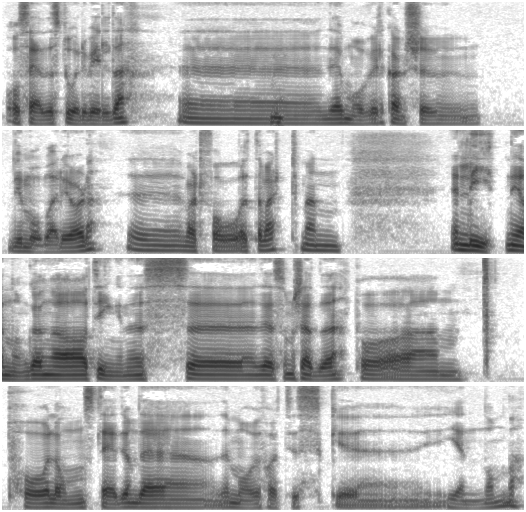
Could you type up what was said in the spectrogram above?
å se det store bildet. Eh, det må vel kanskje Vi må bare gjøre det, eh, i hvert fall etter hvert. Men en liten gjennomgang av tingenes eh, Det som skjedde på, um, på London Stadium, det, det må vi faktisk gjennom, da.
